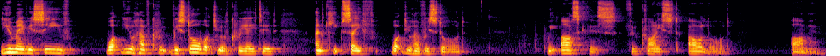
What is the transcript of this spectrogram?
you may receive what you have, restore what you have created, and keep safe what you have restored. We ask this through Christ our Lord. Amen.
